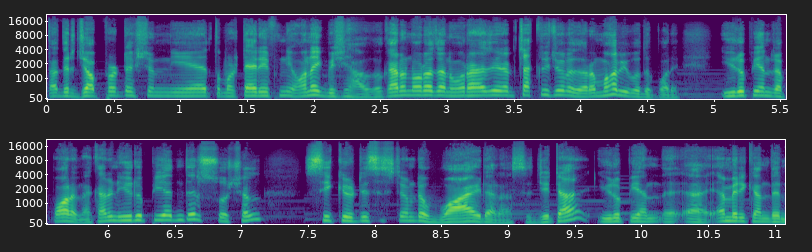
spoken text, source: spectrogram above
তাদের জব প্রোটেকশন নিয়ে, তোমার ট্যারিফ নিয়ে অনেক বেশি হাউকা কারণ ওরা জানো, ওরা চাকরি চলে যায় ওরা মহাবিপদে পড়ে। ইউরোপিয়ানরা পড়ে না। কারণ ইউরোপিয়ানদের সোশ্যাল সিকিউরিটি সিস্টেমটা ওয়াইডার আছে যেটা ইউরোপিয়ান আমেরিকানদের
